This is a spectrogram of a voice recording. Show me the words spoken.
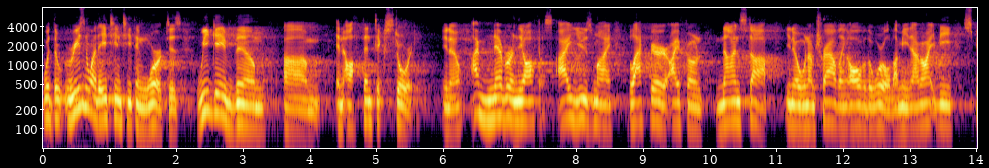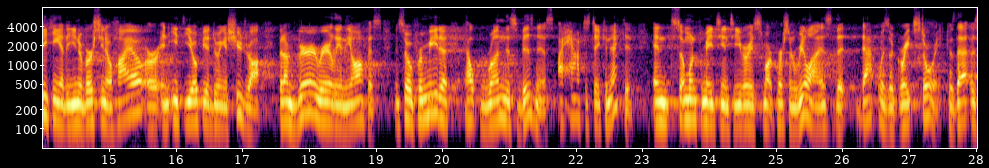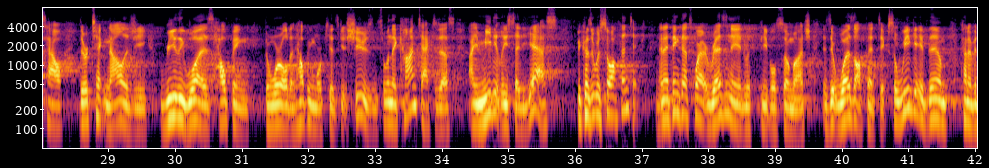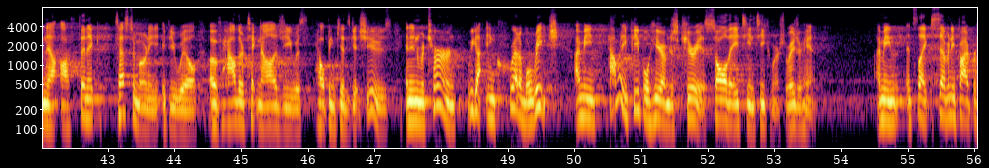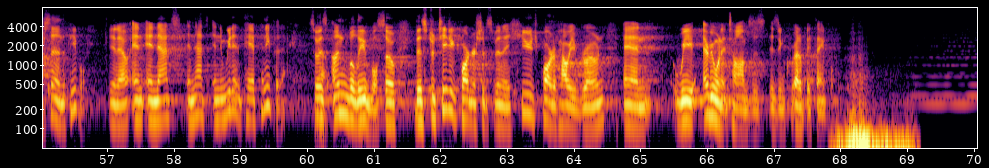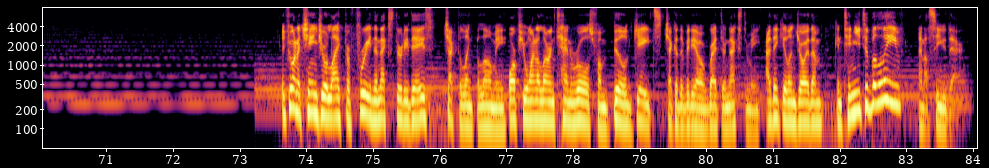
what the reason why the AT&T thing worked is we gave them um, an authentic story. You know, I'm never in the office. I use my BlackBerry or iPhone nonstop, you know, when I'm traveling all over the world. I mean, I might be speaking at a university in Ohio or in Ethiopia doing a shoe drop, but I'm very rarely in the office. And so for me to help run this business, I have to stay connected. And someone from AT&T, a very smart person, realized that that was a great story because that was how their technology really was helping the world and helping more kids get shoes. And so when they contacted us, I immediately said yes because it was so authentic. And I think that's why it resonated with people so much is it was authentic. So we gave them kind of an authentic testimony, if you will, of how their technology was helping kids get shoes. And in return, we got incredible reach. I mean, how many people here, I'm just curious, saw the AT&T commercial? Raise your hand. I mean, it's like 75% of the people, you know, and, and that's, and that's, and we didn't pay a penny for that. So it's unbelievable. So the strategic partnership's been a huge part of how we've grown, and we, everyone at Tom's is, is incredibly thankful. If you want to change your life for free in the next 30 days, check the link below me. Or if you want to learn 10 rules from Bill Gates, check out the video right there next to me. I think you'll enjoy them. Continue to believe, and I'll see you there.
